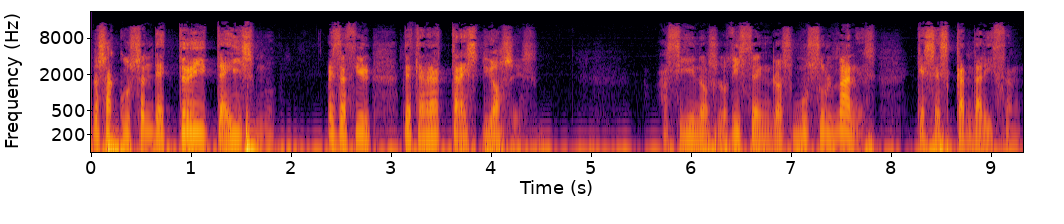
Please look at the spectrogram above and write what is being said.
nos acusan de triteísmo, es decir, de tener tres dioses. Así nos lo dicen los musulmanes que se escandalizan.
